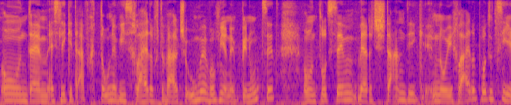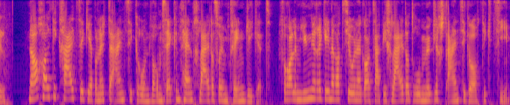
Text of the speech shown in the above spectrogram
und ähm, es liegen einfach tonnenweise Kleider auf der Welt schon rum, die wir nicht benutzen und trotzdem werden ständig neue Kleider produziert. Nachhaltigkeit sei aber nicht der einzige Grund, warum Secondhand-Kleider so im Trend liegen. Vor allem jüngeren Generationen geht es auch bei Kleidern darum, möglichst einzigartig zu sein.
